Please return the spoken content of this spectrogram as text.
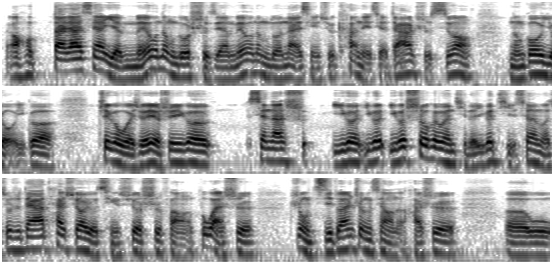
然后大家现在也没有那么多时间，没有那么多耐心去看那些，大家只希望能够有一个，这个我觉得也是一个现在是一个一个一个社会问题的一个体现嘛，就是大家太需要有情绪的释放了，不管是这种极端正向的，还是呃我。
